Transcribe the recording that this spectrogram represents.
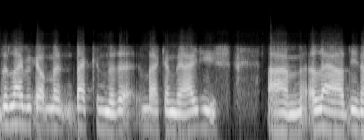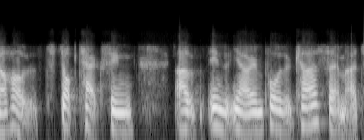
the labor government back in the back in the 80s um, allowed you know whole, stop taxing uh, in you know imported cars so much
